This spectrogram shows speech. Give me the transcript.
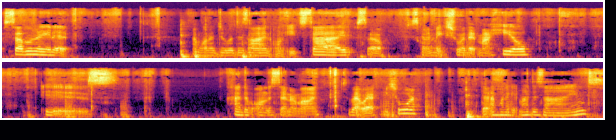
sublimated. I'm going to do a design on each side. So just going to make sure that my heel is kind of on the center line. So that way I can be sure that I'm going to get my designs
